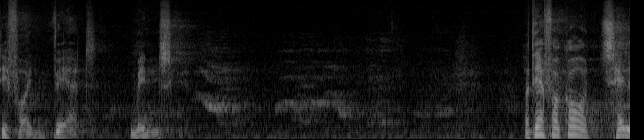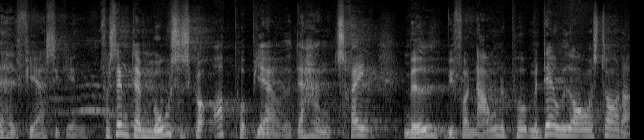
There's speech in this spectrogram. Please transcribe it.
Det er for et hvert menneske. Og derfor går tallet 70 igen. For eksempel da Moses går op på bjerget, der har han tre med, vi får navne på, men derudover står der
